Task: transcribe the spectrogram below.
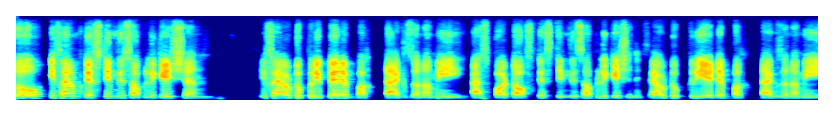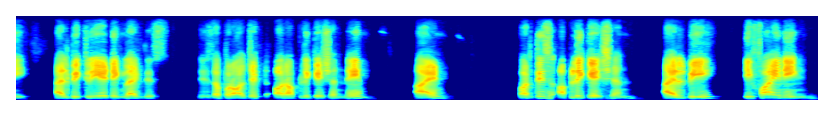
So if I am testing this application, if I have to prepare a bug taxonomy as part of testing this application, if I have to create a bug taxonomy, I'll be creating like this. This is the project or application name. And for this application, I'll be defining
